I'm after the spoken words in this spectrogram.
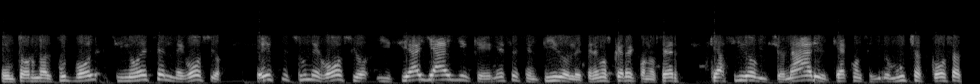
en torno al fútbol, sino es el negocio. Ese es un negocio y si hay alguien que en ese sentido le tenemos que reconocer que ha sido visionario y que ha conseguido muchas cosas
